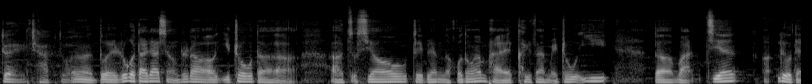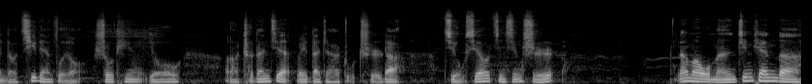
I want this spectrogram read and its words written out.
对，差不多。嗯，对。如果大家想知道一周的啊九霄这边的活动安排，可以在每周一的晚间啊六点到七点左右收听由啊扯淡剑为大家主持的九霄进行时。那么我们今天的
